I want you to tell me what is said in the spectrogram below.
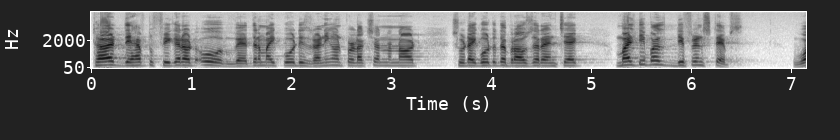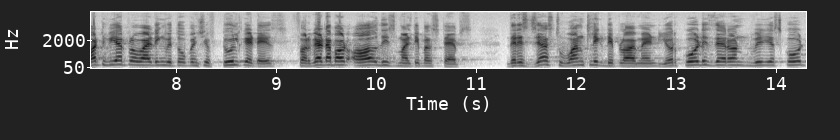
Third, they have to figure out, oh, whether my code is running on production or not. Should I go to the browser and check? Multiple different steps. What we are providing with OpenShift Toolkit is, forget about all these multiple steps. There is just one-click deployment. Your code is there on VS Code.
